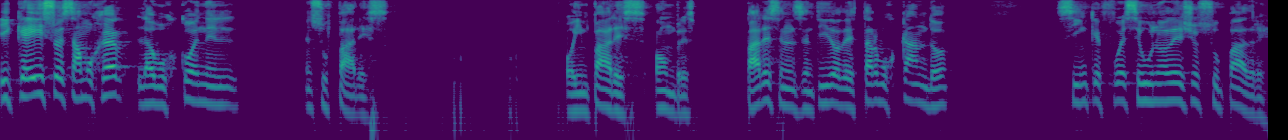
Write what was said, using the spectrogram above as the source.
¿Y qué hizo esa mujer? La buscó en, el, en sus pares o impares, hombres. Pares en el sentido de estar buscando sin que fuese uno de ellos su padre.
